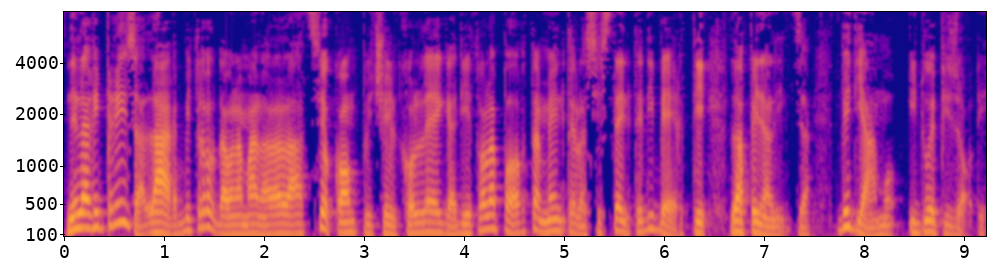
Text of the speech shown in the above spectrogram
Nella ripresa l'arbitro dà una mano alla Lazio, complice il collega dietro la porta, mentre l'assistente di Berti la penalizza. Vediamo i due episodi.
